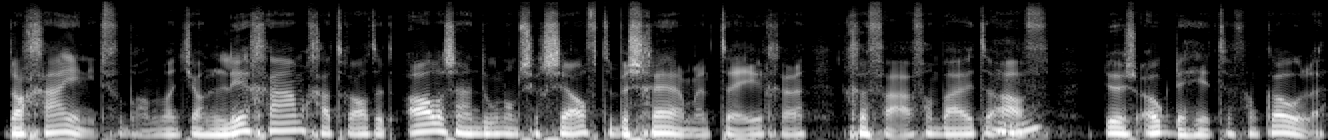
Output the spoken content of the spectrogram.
dan ga je niet verbranden. Want jouw lichaam gaat er altijd alles aan doen om zichzelf te beschermen tegen gevaar van buitenaf. Mhm. Dus ook de hitte van kolen.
